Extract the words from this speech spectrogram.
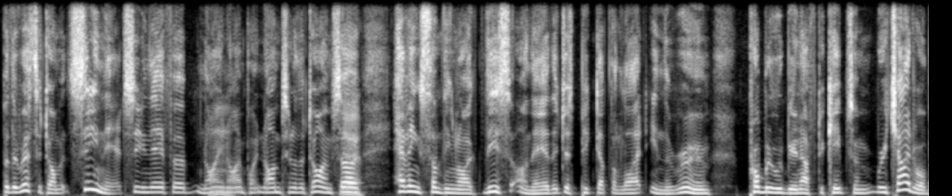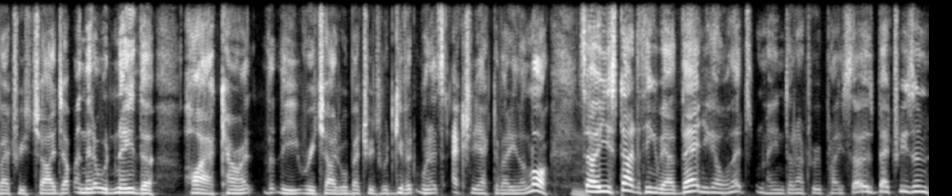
but the rest of the time it's sitting there. It's sitting there for ninety nine point nine percent mm. of the time. So Yeah. having something like this on there that just picked up the light in the room probably would be enough to keep some rechargeable batteries charged up, and then it would need the higher current that the rechargeable batteries would give it when it's actually activating the lock. Mm. So you start to think about that, and you go, well, that means I don't have to replace those batteries and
